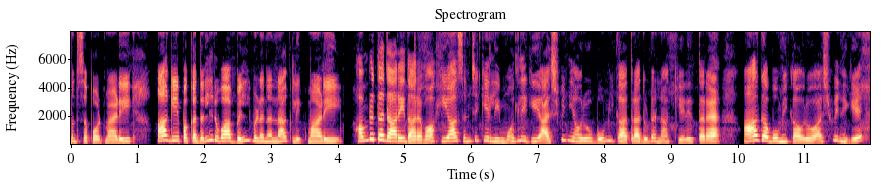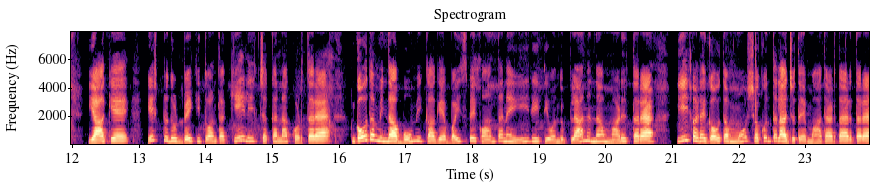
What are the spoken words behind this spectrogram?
ಮತ್ತು ಸಪೋರ್ಟ್ ಮಾಡಿ. ಹಾಗೆ ಪಕ್ಕದಲ್ಲಿರುವ ಬೆಲ್ ಬಟನನ್ನು ಕ್ಲಿಕ್ ಮಾಡಿ. ಅಮೃತಧಾರೆ ಧಾರಾವಾಹಿಯ ಸಂಚಿಕೆಯಲ್ಲಿ ಮೊದಲಿಗೆ ಅಶ್ವಿನಿ ಅವರು ಭೂಮಿಕಾ ಹತ್ರ ದುಡ್ಡನ್ನು ಕೇಳಿರ್ತಾರೆ. ಆಗ ಭೂಮಿಕಾ ಅವರು ಅಶ್ವಿನಿಗೆ, ಯಾಕೆ? ಎಷ್ಟು ದುಡ್ಡು ಬೇಕಿತ್ತು ಅಂತ ಕೇಳಿ ಚೆಕ್ಕನ್ನು ಕೊಡ್ತಾರೆ. ಗೌತಮಿಂದ ಭೂಮಿಕಾಗೆ ಬಯಸಬೇಕು ಅಂತಲೇ ಈ ರೀತಿ ಒಂದು ಪ್ಲ್ಯಾನನ್ನು ಮಾಡಿರ್ತಾರೆ. ಈ ಕಡೆ ಗೌತಮು ಶಕುಂತಲಾ ಜೊತೆ ಮಾತಾಡ್ತಾ ಇರ್ತಾರೆ.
